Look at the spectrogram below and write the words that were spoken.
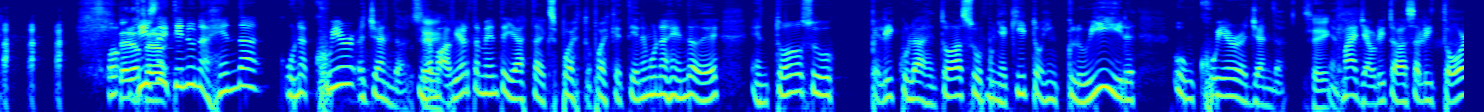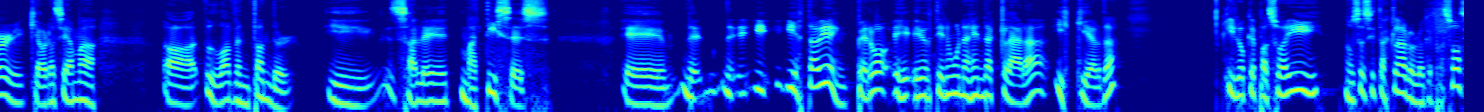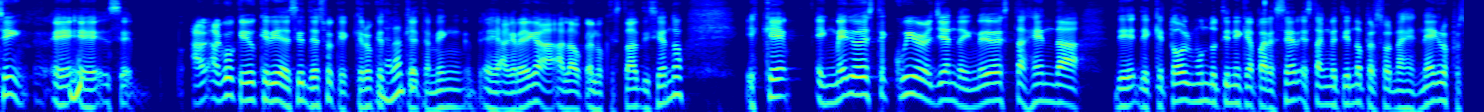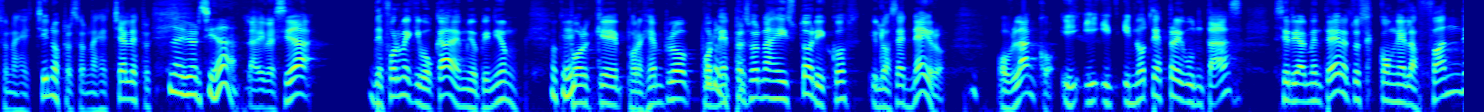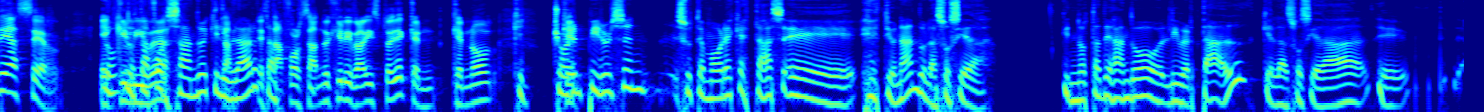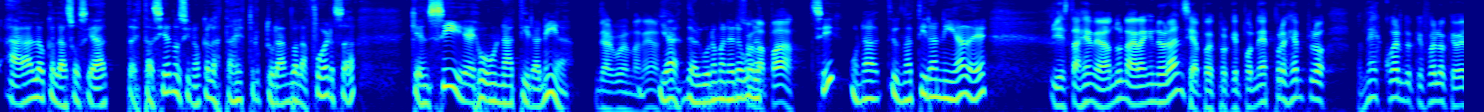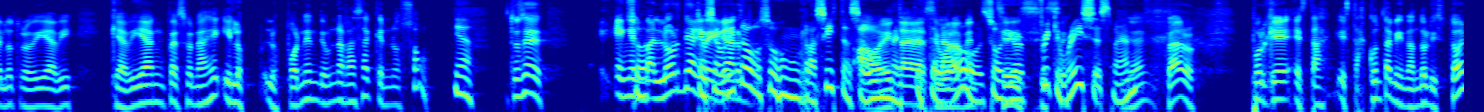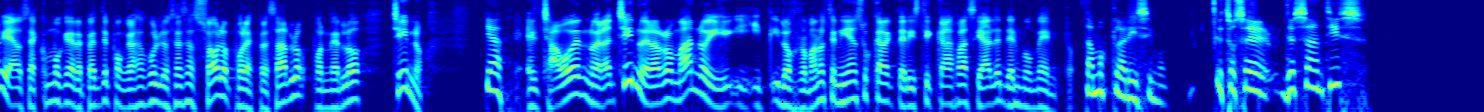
o- Pero- Disney pero- tiene una agenda, una queer agenda. Sí. Digamos, abiertamente ya está expuesto. Pues que tienen una agenda de, en todas sus películas, en todos sus muñequitos, incluir un queer agenda. Sí. Es más, ya ahorita va a salir Thor, que ahora se llama uh, Love and Thunder. Y sale matices. Eh, de- de- y, y está bien, pero eh, ellos tienen una agenda clara, izquierda. Y lo que pasó ahí, no sé si estás claro lo que pasó. Sí, eh, eh, se- algo que yo quería decir de eso, que creo que, que también eh, agrega a lo, a lo que estás diciendo, es que en medio de este queer agenda, en medio de esta agenda de, de que todo el mundo tiene que aparecer, están metiendo personajes negros, personajes chinos, personajes cheles, La diversidad. la diversidad de forma equivocada, en mi opinión. ¿ok? Porque, por ejemplo, pones personajes históricos y lo haces negro o blanco y, y- y- y no te preguntas si realmente era. Entonces, con el afán de hacer Lo- lo está forzando a equilibrar, Está, está- está forzando a equilibrar historia que, que no... que Jordan Peterson, su temor es que estás eh, gestionando la sociedad. No estás dejando libertad, que la sociedad eh, haga lo que la sociedad está haciendo, sino que la estás estructurando a la fuerza, que en sí es una tiranía. De alguna manera. Ya, sí. de alguna manera una, sí, una, una tiranía de... Y está generando una gran ignorancia, pues, porque pones, por ejemplo, no me acuerdo qué fue lo que el otro día vi, que habían personajes y los, los ponen de una raza que no son. Ya. Entonces, en el valor de Entonces agregar... ahorita vos sos un racista, según Ahorita este, este lado. So sí, you're sí, freaking sí. racist, man. Claro. Porque estás, estás contaminando la historia. O sea, es como que de repente pongas a Julio César solo por expresarlo, ponerlo chino. El chavo no era chino, era romano y, y- y los romanos tenían sus características raciales del momento. Estamos clarísimos. Entonces, DeSantis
